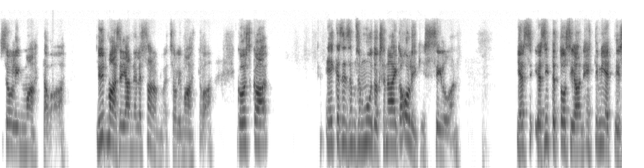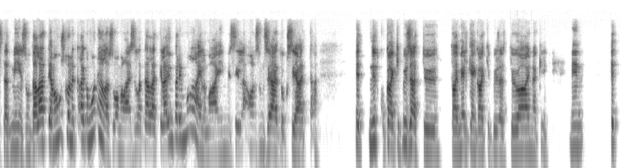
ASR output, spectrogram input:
se oli mahtavaa. Nyt mä oon se Jannelle sanonut, että se oli mahtavaa. Koska ehkä sen semmoisen muutoksen aika olikin silloin. Ja, ja sitten tosiaan ehti miettiä sitä, että mihin suuntaan lähteä. Mä uskon, että aika monella suomalaisella tällä hetkellä ympäri maailmaa ihmisillä on semmoisia ajatuksia, että, että nyt kun kaikki pysähtyy, tai melkein kaikki pysähtyy ainakin, niin että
